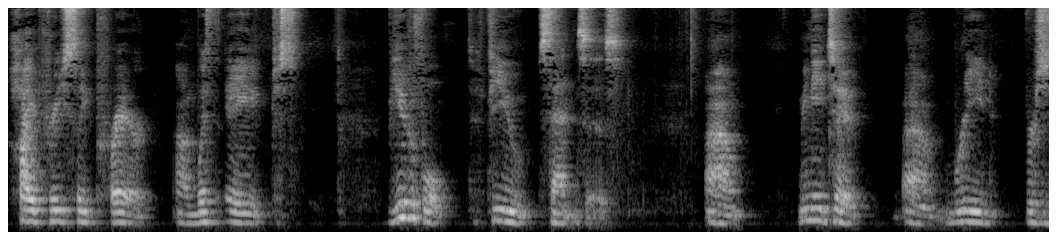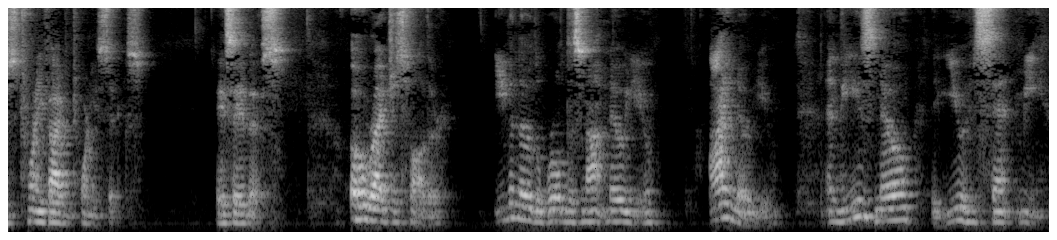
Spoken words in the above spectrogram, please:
high priestly prayer um, with a just beautiful few sentences. Um, we need to um, read verses 25 to 26. They say this O righteous Father, even though the world does not know you, I know you, and these know that you have sent me.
